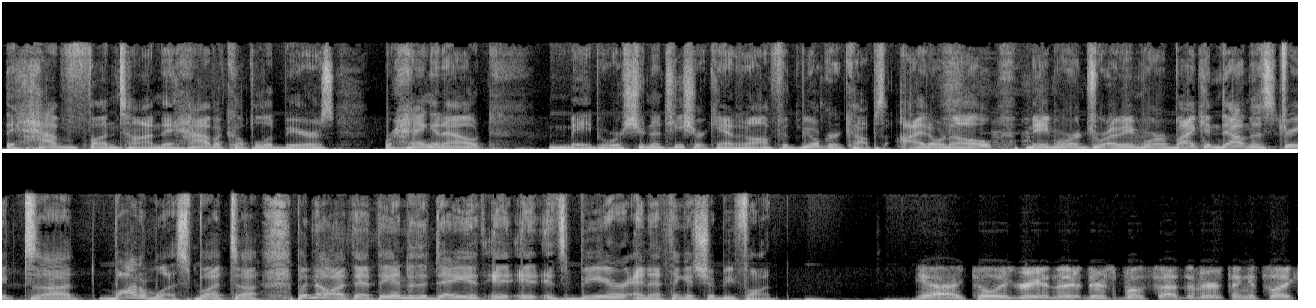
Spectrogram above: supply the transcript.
They have a fun time. They have a couple of beers. We're hanging out. Maybe we're shooting a t-shirt cannon off with yogurt cups. I don't know. Maybe we're maybe we're biking down the street uh, bottomless. But uh, but no, at the, at the end of the day, it, it, it's beer, and I think it should be fun. Yeah, I totally agree. And there, there's both sides of everything. It's like,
